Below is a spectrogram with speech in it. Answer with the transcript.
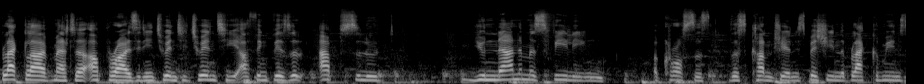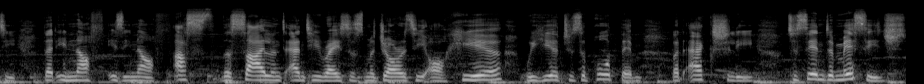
Black Lives Matter uprising in 2020, I think there's an absolute unanimous feeling across this, this, country and especially in the black community that enough is enough. Us, the silent anti racist majority, are here. We're here to support them, but actually to send a message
